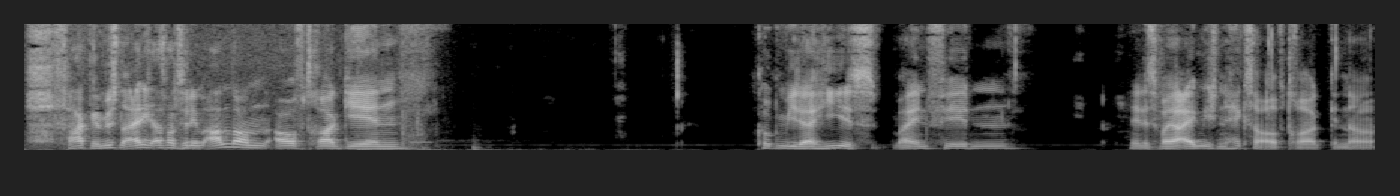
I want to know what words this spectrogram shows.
Oh, fuck, wir müssen eigentlich erstmal zu dem anderen Auftrag gehen. Gucken, wie der hieß. Weinfäden... Ne, das war ja eigentlich ein Hexerauftrag, genau.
